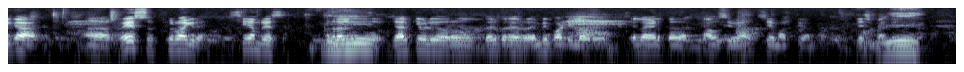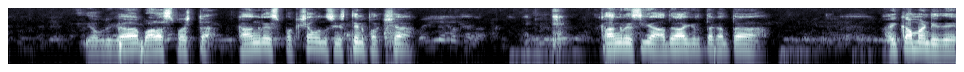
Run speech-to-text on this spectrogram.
ಈಗ ರೇಸ್ ಶುರುವಾಗಿದೆ. ಸಿ ಎಂ ರೇಸ್ ಅದರಲ್ಲಿ ಜಾರಕಿಹೊಳಿ ಅವರು ಬೇರೆ ಬೇರೆ ಎಂ ಬಿ ಪಾಟೀಲ್ ಅವರು ಎಲ್ಲ ಹೇಳ್ತಾ ಇದ್ದಾರೆ. ನಾವು ಸಿ ಎಂ ಆಗ್ತೀವಿ ಅಂತ ದೇಶದಲ್ಲಿ ಅವ್ರಿಗೆ ಭಾಳ ಸ್ಪಷ್ಟ. ಕಾಂಗ್ರೆಸ್ ಪಕ್ಷ ಒಂದು ಶಿಸ್ತಿನ ಪಕ್ಷ. ಕಾಂಗ್ರೆಸ್ಗೆ ಅದು ಆಗಿರ್ತಕ್ಕಂಥ ಹೈಕಮಾಂಡ್ ಇದೆ.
